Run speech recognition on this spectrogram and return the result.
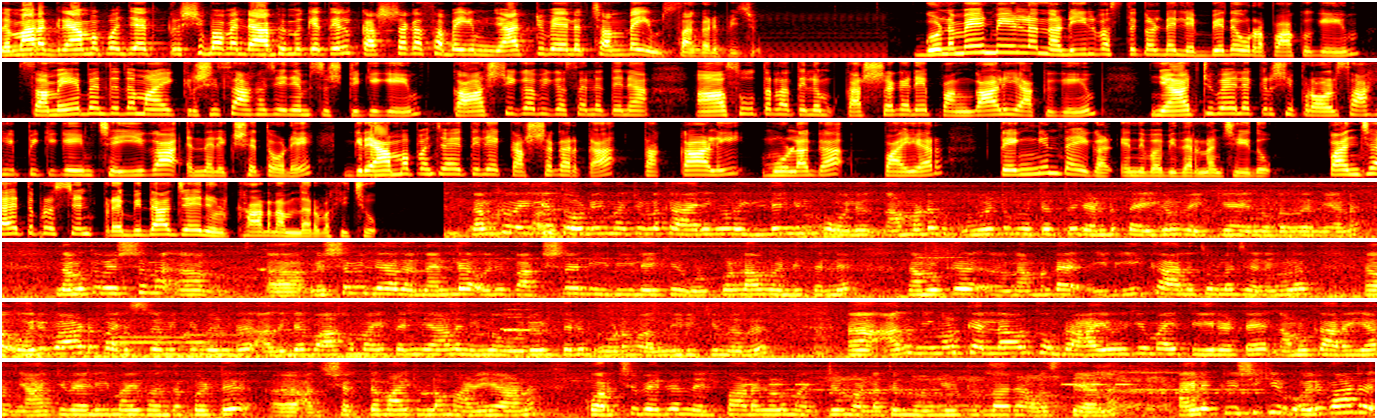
നെന്മാറ ഗ്രാമപഞ്ചായത്ത് കൃഷിഭവന്റെ ആഭിമുഖ്യത്തിൽ കർഷക സഭയും ഞാറ്റുവേല ചന്തയും സംഘടിപ്പിച്ചു. ഗുണമേന്മയുള്ള നടീൽ വസ്തുക്കളുടെ ലഭ്യത ഉറപ്പാക്കുകയും സമയബന്ധിതമായി കൃഷി സാഹചര്യം സൃഷ്ടിക്കുകയും കാർഷിക വികസനത്തിന് ആസൂത്രണത്തിലും കർഷകരെ പങ്കാളിയാക്കുകയും ഞാറ്റുവേല കൃഷി പ്രോത്സാഹിപ്പിക്കുകയും ചെയ്യുക എന്ന ലക്ഷ്യത്തോടെ ഗ്രാമപഞ്ചായത്തിലെ കർഷകർക്ക് തക്കാളി മുളക് പയർ തെങ്ങിൻ തൈകൾ എന്നിവ വിതരണം ചെയ്തു. പഞ്ചായത്ത് പ്രസിഡന്റ് പ്രബിത ജയൻ ഉദ്ഘാടനം നിർവഹിച്ചു. നമുക്ക് വലിയ തൊടിയും മറ്റുള്ള കാര്യങ്ങളും ഇല്ലെങ്കിൽ പോലും നമ്മുടെ വീട്ടുമുറ്റത്ത് രണ്ട് തൈകൾ വെക്കുക എന്നുള്ളത് തന്നെയാണ്. നമുക്ക് വിഷമ വിഷമില്ലാതെ നല്ല ഒരു ഭക്ഷണ രീതിയിലേക്ക് ഉൾക്കൊള്ളാൻ വേണ്ടി തന്നെ നമുക്ക് നമ്മുടെ ഈ- കാലത്തുള്ള ജനങ്ങൾ ഒരുപാട് പരിശ്രമിക്കുന്നുണ്ട്. അതിന്റെ ഭാഗമായി തന്നെയാണ് നിങ്ങൾ ഓരോരുത്തരും ഇവിടെ വന്നിരിക്കുന്നത്. അത് നിങ്ങൾക്ക് എല്ലാവർക്കും പ്രായോഗികമായി തീരട്ടെ. നമുക്കറിയാം ഞാറ്റുവേലയുമായി ബന്ധപ്പെട്ട് അതിശക്തമായിട്ടുള്ള മഴയാണ്. കുറച്ചു പേരുടെ നെൽപ്പാടങ്ങളും മറ്റും വെള്ളത്തിൽ മുങ്ങിയിട്ടുള്ള ഒരു അവസ്ഥയാണ് അങ്ങനെ കൃഷിക്ക് ഒരുപാട്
